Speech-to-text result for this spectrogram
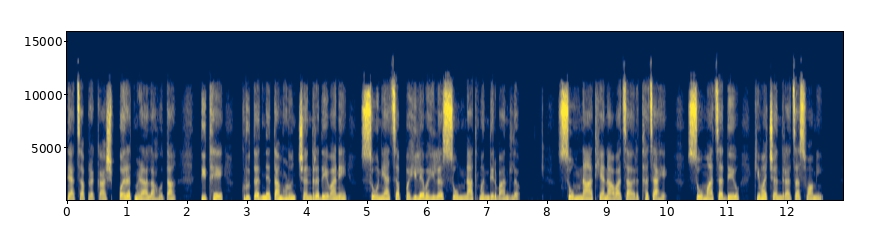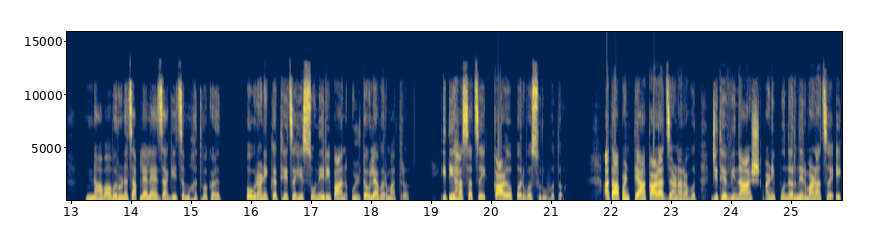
त्याचा प्रकाश परत मिळाला होता तिथे कृतज्ञता म्हणून चंद्रदेवाने सोन्याचं पहिले वहिलं सोमनाथ मंदिर बांधलं. सोमनाथ या नावाचा अर्थच आहे सोमाचा देव किंवा चंद्राचा स्वामी. नावावरूनच आपल्याला या जागेचं महत्त्व कळत. पौराणिक कथेचं हे सोनेरी पान उलटवल्यावर मात्र इतिहासाचं एक काळं पर्व सुरू होतं. आता आपण त्या काळात जाणार आहोत जिथे विनाश आणि पुनर्निर्माणाचं एक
